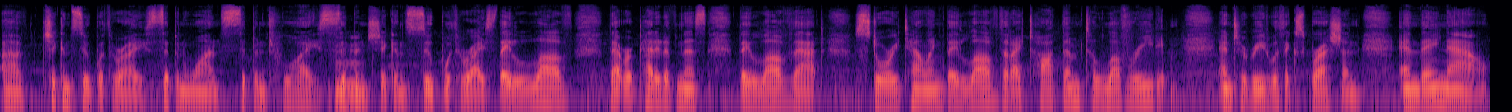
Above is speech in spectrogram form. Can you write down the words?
uh, chicken soup with rice, sipping once, sipping twice, mm-hmm. sipping chicken soup with rice. They love that repetitiveness. They love that storytelling. They love that I taught them to love reading and to read with expression. And they now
